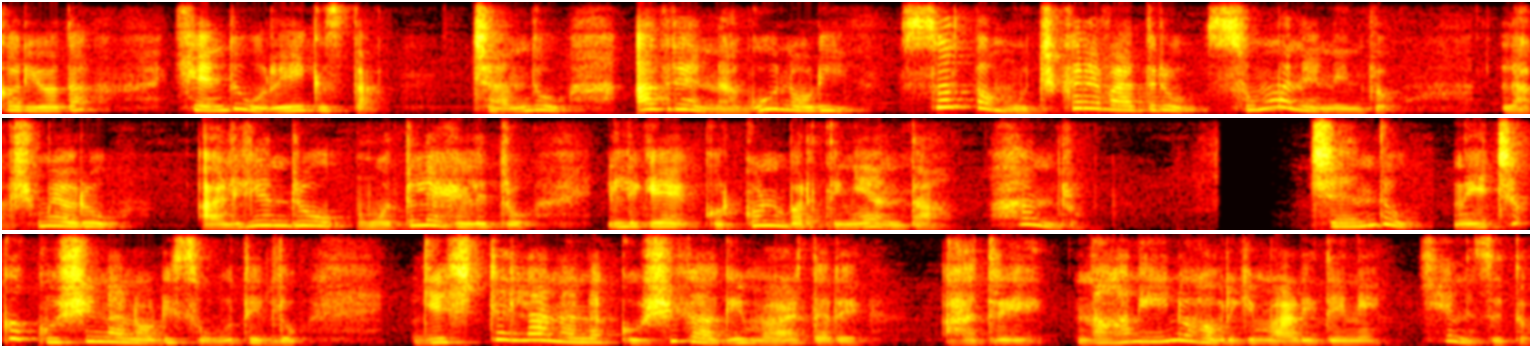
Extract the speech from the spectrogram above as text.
ಕರೆಯೋದ? ಎಂದು ರೇಗಿಸ್ದ ಚಂದು ಅದರ ನಗು ನೋಡಿ ಸ್ವಲ್ಪ ಮುಜುಗರವಾದರೂ ಸುಮ್ಮನೆ ನಿಂತಳು ಲಕ್ಷ್ಮಿಯವರು ಅಳಿಯಂದ್ರು ಮೊದಲೇ ಹೇಳಿದ್ರು, ಇಲ್ಲಿಗೆ ಕರ್ಕೊಂಡು ಬರ್ತೀನಿ ಅಂತ ಅಂದ್ರು. ಚಂದು ನಿಜಕ್ಕೂ ಖುಷಿನ ನೋಡಿ ಸೋತಿದ್ಲು. ಎಷ್ಟೆಲ್ಲ ನನ್ನ ಖುಷಿಗಾಗಿ ಮಾಡ್ತಾರೆ, ಆದರೆ ನಾನೇನು ಅವರಿಗೆ ಮಾಡಿದ್ದೇನೆ ಎನಿಸಿತು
